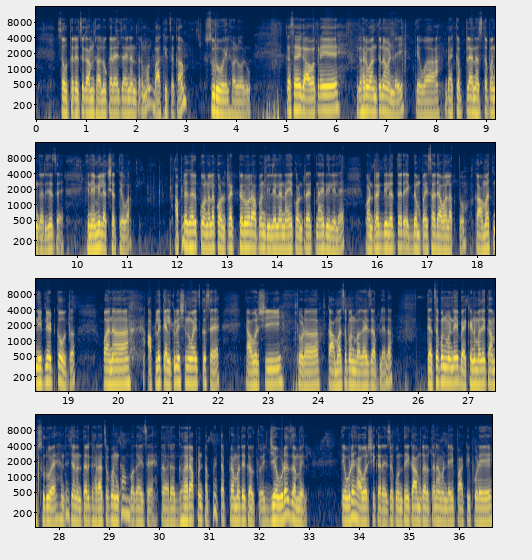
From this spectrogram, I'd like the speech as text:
चौतऱ्याचं काम चालू करायचं आहे नंतर मग बाकीचं काम सुरू होईल हळूहळू. कसं आहे गावाकडे घर बांधतो ना मंडळी तेव्हा बॅकअप प्लॅन असतं पण गरजेचं आहे. हे नेहमी लक्षात ठेवा. आपलं घर कोणाला कॉन्ट्रॅक्टरवर आपण दिलेलं नाही कॉन्ट्रॅक्ट नाही दिलेलं आहे. कॉन्ट्रॅक्ट दिलं तर एकदम पैसा द्यावा लागतो. कामात नीटनेटकं होतं. पण आपलं कॅल्क्युलेशन वाईज कसं आहे यावर्षी थोडं कामाचं पण बघायचं आपल्याला. त्याचं पण म्हणजे बॅकेंडमध्ये काम सुरू आहे. आणि त्याच्यानंतर घराचं पण काम बघायचं आहे. तर घर आपण टप्प्याटप्प्यामध्ये करतो आहे जेवढं जमेल तेवढं ह्यावर्षी करायचं. कोणतंही काम करताना म्हणजे पाठीपुढे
